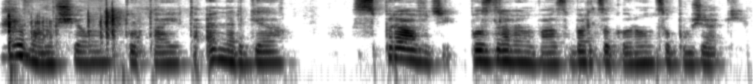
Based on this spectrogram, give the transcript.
że Wam się tutaj ta energia sprawdzi. Pozdrawiam Was bardzo gorąco, buziaki.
